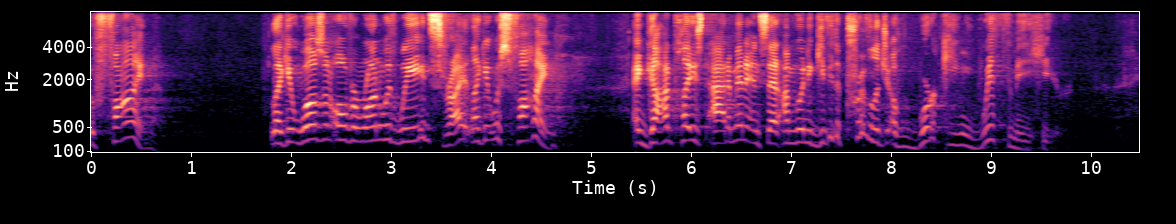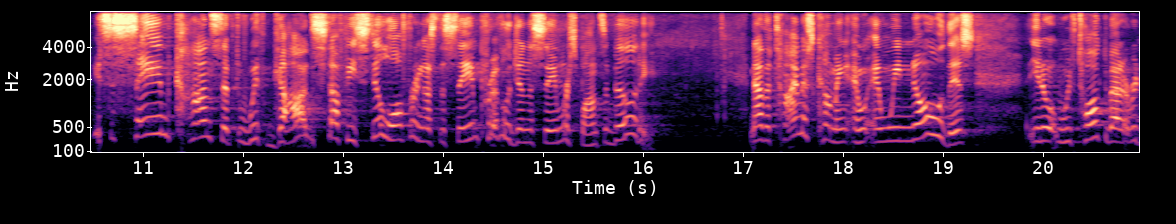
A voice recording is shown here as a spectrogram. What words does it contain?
Fine. Like it wasn't overrun with weeds, right? Like it was fine. And God placed Adam in it and said, I'm going to give you the privilege of working with me here. It's the same concept with God's stuff. He's still offering us the same privilege and the same responsibility. Now, the time is coming, and, and we know this you know, we've talked about it every,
